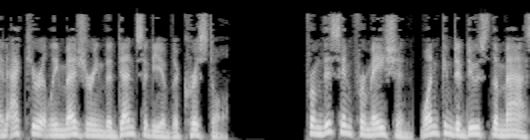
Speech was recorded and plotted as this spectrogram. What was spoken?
and accurately measuring the density of the crystal. From this information, one can deduce the mass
